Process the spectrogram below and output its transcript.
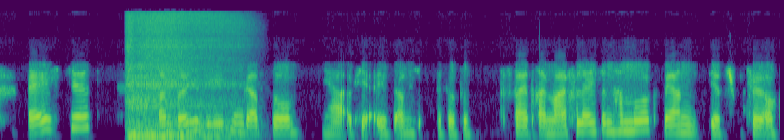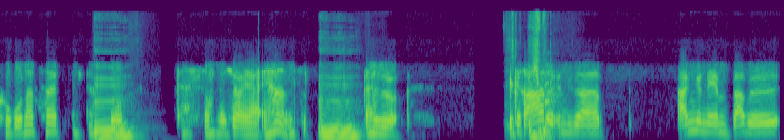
echt jetzt? Und solche Begegnungen gab es so, ja, okay, ist auch nicht, also so zwei, dreimal vielleicht in Hamburg, während jetzt speziell auch Corona-Zeit. Ich dachte mm. so, mhm. das ist doch nicht euer Ernst. Mm. Also gerade in dieser angenehmen Bubble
